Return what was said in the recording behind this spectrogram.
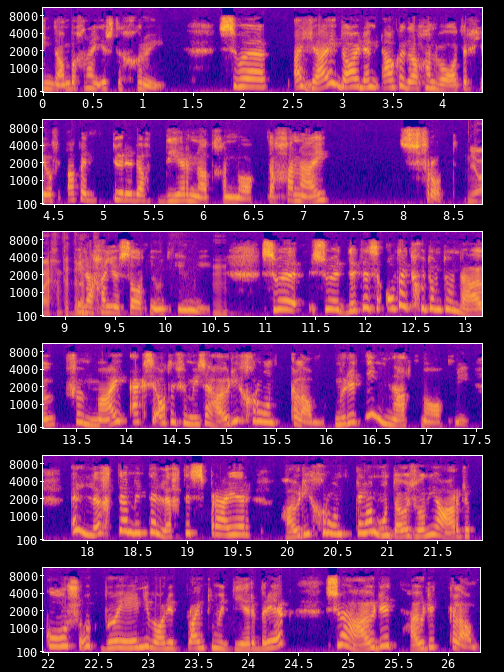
en dan begin hy eers te groei. So as jy daai ding elke dag aan water gee of elke tweede dag deurnat gaan maak, dan gaan hy vrot. Ja, hy gaan verdrink. En dan gaan jou saad nie ontkiem nie. Hmm. So so dit is altyd goed om te onthou vir my, ek sê altyd vir mense hou die grond klam. Moet dit nie nat maak nie. 'n Ligte met 'n ligte spreier hou die grond klam. Onthou ons wil nie harde kors ook bo hê nie waar die plantjie moet deurbreek. So hou dit hou dit klam.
